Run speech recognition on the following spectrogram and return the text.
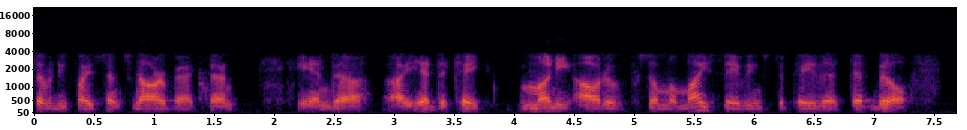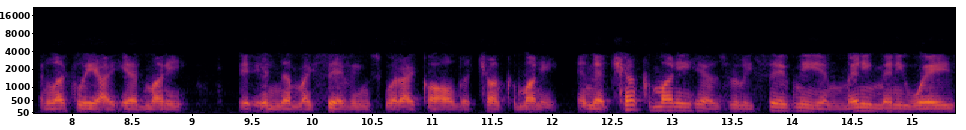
seventy five cents an hour back then, and uh, I had to take money out of some of my savings to pay that that bill. And luckily, I had money in my savings, what I call the chunk of money. And that chunk of money has really saved me in many many ways.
